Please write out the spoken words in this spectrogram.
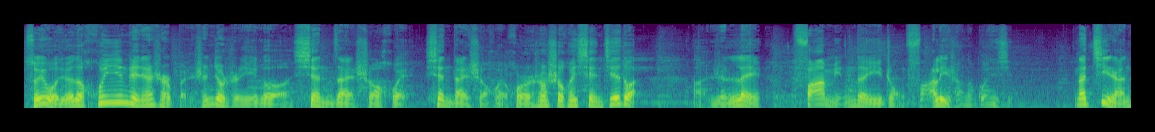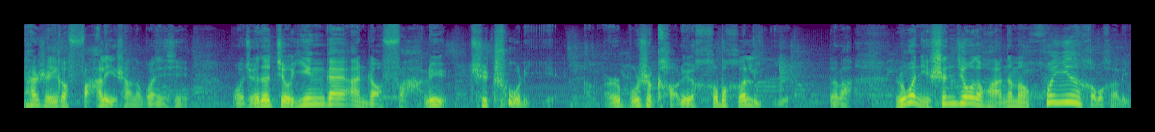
所以我觉得婚姻这件事儿本身就是一个现在社会、现代社会或者说社会现阶段，啊，人类发明的一种法理上的关系。那既然它是一个法理上的关系，我觉得就应该按照法律去处理啊，而不是考虑合不合理，对吧？如果你深究的话，那么婚姻合不合理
